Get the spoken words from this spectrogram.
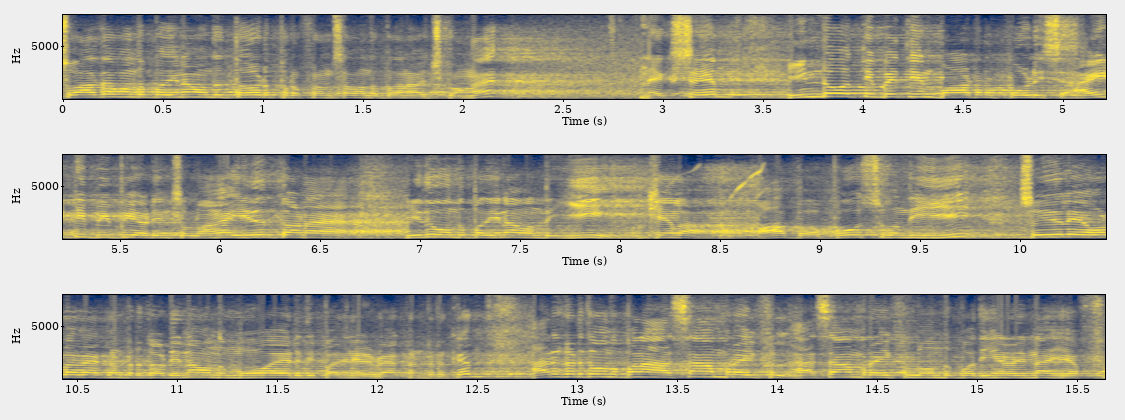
ஸோ அதை வந்து பார்த்தீங்கன்னா வந்து தேர்ட் ப்ரிஃபரன்ஸாக வந்து பார்த்தீங்கன்னா வச்சுக்கோங்க. Next Indo Tibetan border police ITBP அப்படின்னு சொல்லுவாங்க. இதற்கான இது வந்து பார்த்தீங்கன்னா வந்து e, இ ஓகேங்களா ஆப் போஸ்ட் வந்து e. இ ஸோ இதில் எவ்வளோ வேக்கண்ட் இருக்குது அப்படின்னா வந்து மூவாயிரத்தி பதினேழு வேக்கண்ட் இருக்குது அதுக்கடுத்து வந்து பார்த்தீங்கன்னா அசாம் ரைஃபிள் அசாம் ரைஃபிள் வந்து பார்த்தீங்க அப்படின்னா எஃப்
